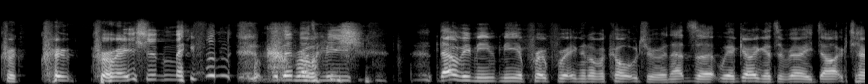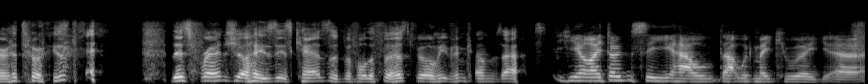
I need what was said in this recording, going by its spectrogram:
Cro- Cro- Croatian Nathan, but then that's me. That would be me, me appropriating another culture, and that's uh, we're going into very dark territory. this franchise is cancelled before the first film even comes out. Yeah, I don't see how that would make you a uh,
